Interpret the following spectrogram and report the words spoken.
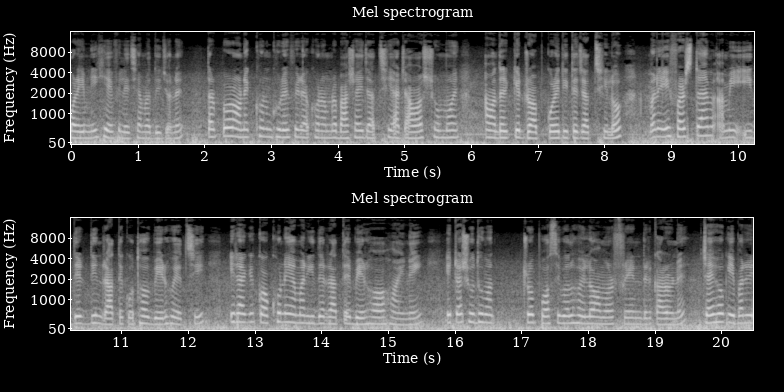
পরে এমনি খেয়ে ফেলেছি আমরা দুইজনে। তারপর অনেকক্ষণ ঘুরে ফিরে এখন আমরা বাসায় যাচ্ছি আর যাওয়ার সময় আমাদেরকে ড্রপ করে দিতে যাচ্ছিল। মানে এই ফার্স্ট টাইম আমি ঈদের দিন রাতে কোথাও বের হয়েছি। এর আগে কখনোই আমার ঈদের রাতে বের হওয়া হয় নাই। এটা শুধুমাত্র পসিবল হইল আমার ফ্রেন্ডদের কারণে। যাই হোক, এবারের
